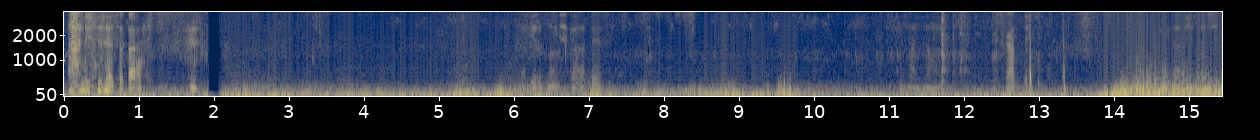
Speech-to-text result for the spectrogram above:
Ah, dito na sa taas. Mahirap ng scatter. Natin ng diskarte. Lagyan natin yung tasit.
